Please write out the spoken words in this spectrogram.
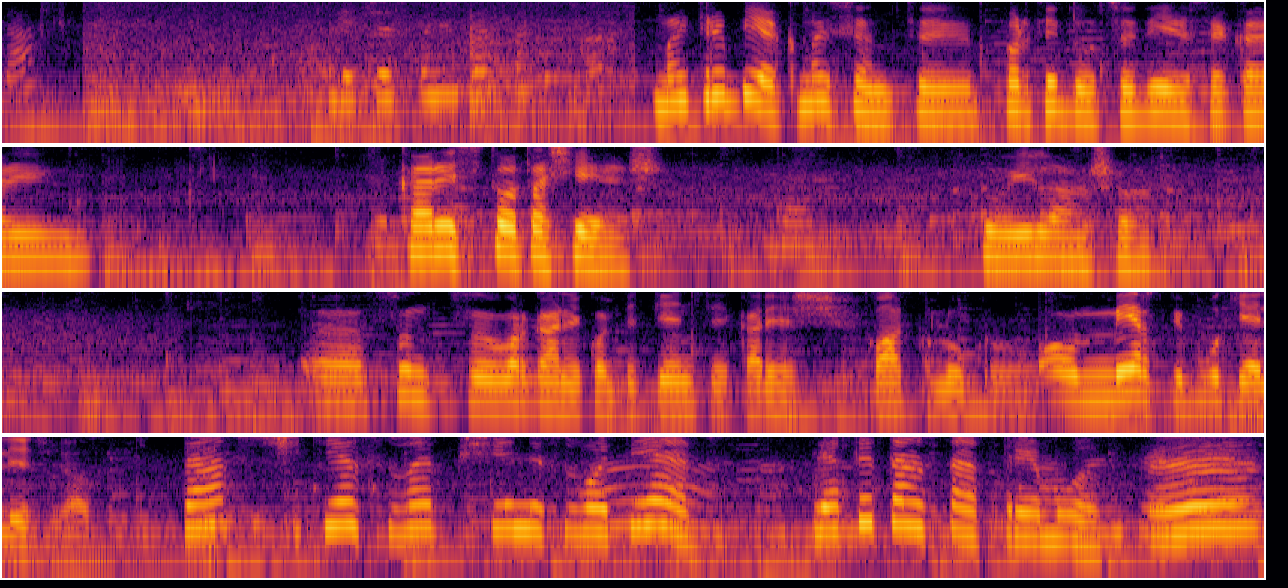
Da? De ce spuneți asta? Mai trebuie că mai sunt eh, partiduțe de iese care care sunt tot aceeași cu Ilan Șor. Uh, Sunt organe competente care își fac lucru. Au mers pe buchea legii, asta. Dați, citesc, să văd pe cine să votez. De atât am stat prea mult. A?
